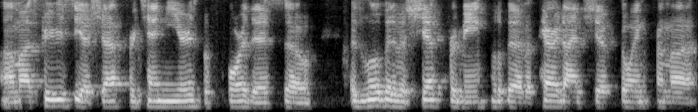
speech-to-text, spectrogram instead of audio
Um, I was previously a chef for 10 years before this. So, it was a little bit of a shift for me, a little bit of a paradigm shift going from a, uh,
